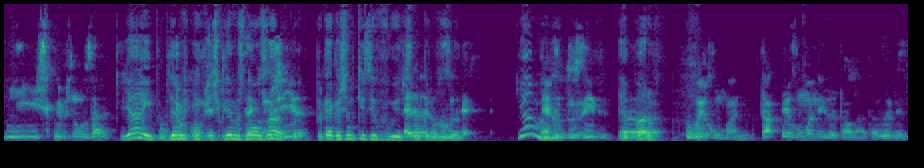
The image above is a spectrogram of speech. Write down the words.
e escolhemos não usar. E aí, podemos, Porque e escolhemos não usar. Porque é que a gente quis evoluir se não Era, queremos usar? Yeah, é reduzir é uh, o erro humano. Tá, erro humano ainda está lá, estás a ver?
